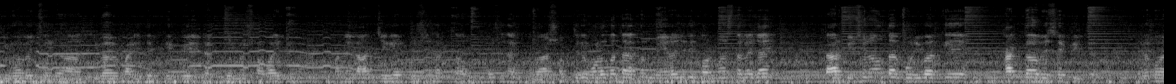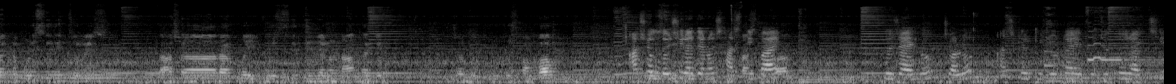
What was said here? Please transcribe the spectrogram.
কীভাবে চলে কীভাবে বাড়িতে ফিরবে এটার জন্য সবাই মানে রাত জেগে বসে থাকতে হবে বসে থাকতে হবে। আর সব থেকে বড়ো কথা এখন মেয়েরা যদি কর্মস্থলে যায় তার পিছনেও তার পরিবারকে থাকতে হবে সেফটির জন্য। এরকম একটা পরিস্থিতি চলে এসেছে। তো আশা রাখব এই পরিস্থিতি যেন না থাকে যত দ্রুত সম্ভব। আসল দোষীরা যেন শাস্তি পায়। তো যাই হোক চলো আজকের ভিডিওটা এই পর্যন্ত রাখছি।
